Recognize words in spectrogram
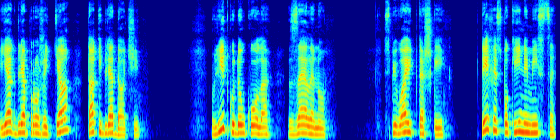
як для прожиття, так і для дачі. Влітку довкола зелено, співають пташки, тихе спокійне місце.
